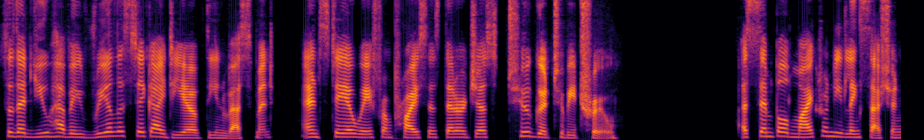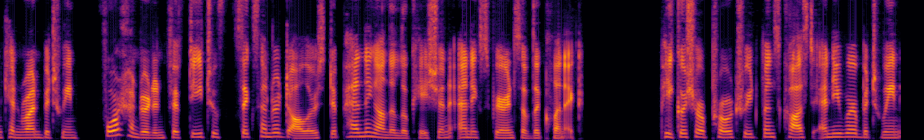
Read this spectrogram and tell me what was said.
so that you have a realistic idea of the investment and stay away from prices that are just too good to be true. A simple microneedling session can run between $450 to $600 depending on the location and experience of the clinic. PicoSure Pro treatments cost anywhere between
